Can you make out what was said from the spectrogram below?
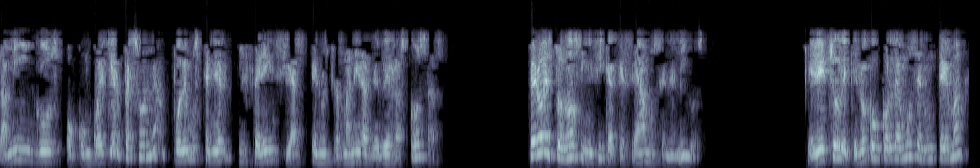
amigos o con cualquier persona podemos tener diferencias en nuestras maneras de ver las cosas. Pero esto no significa que seamos enemigos. El hecho de que no concordemos en un tema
